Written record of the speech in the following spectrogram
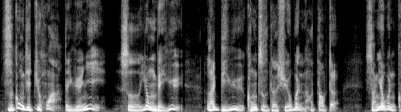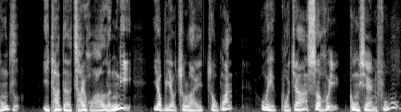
子贡这句话的原意是用美玉来比喻孔子的学问和道德，想要问孔子以他的才华能力，要不要出来做官，为国家社会贡献服务。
